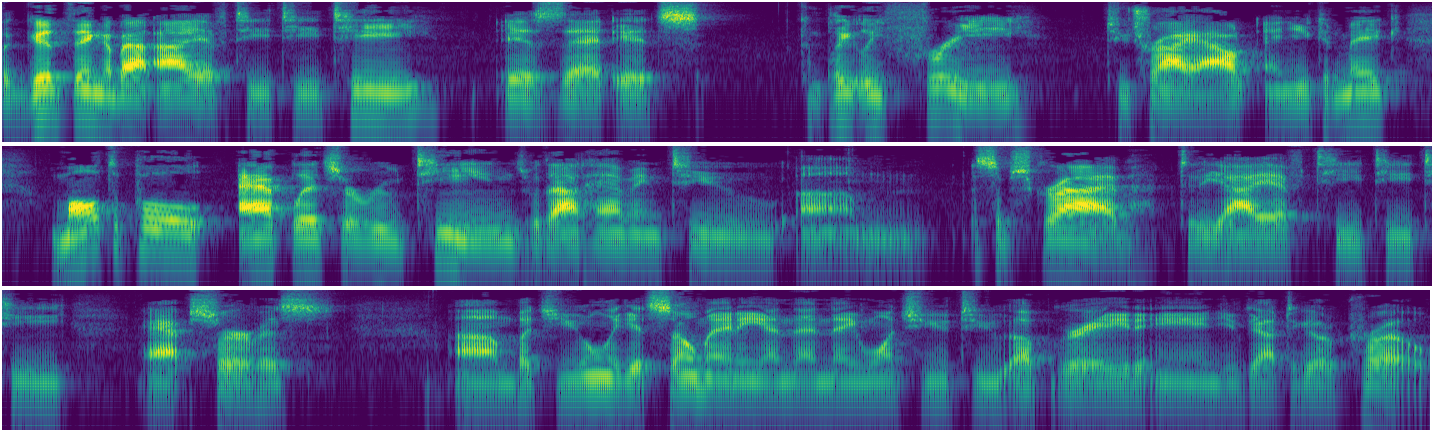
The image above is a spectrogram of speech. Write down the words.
The good thing about IFTTT is that it's completely free to try out and you can make multiple applets or routines without having to um, subscribe to the IFTTT app service, um, but you only get so many, and then they want you to upgrade, and you've got to go to Pro.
